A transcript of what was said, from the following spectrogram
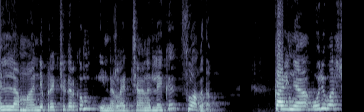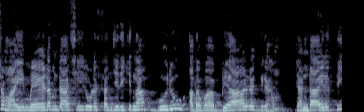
എല്ലാ മാന്യപ്രേക്ഷകർക്കും ഇന്നർലൈറ്റ് ചാനലിലേക്ക് സ്വാഗതം. കഴിഞ്ഞ ഒരു വർഷമായി മേഡം രാശിയിലൂടെ സഞ്ചരിക്കുന്ന ഗുരു അഥവാ വ്യാഴഗ്രഹം രണ്ടായിരത്തി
